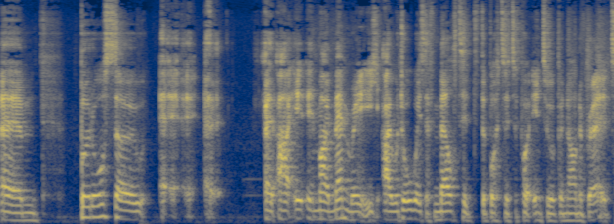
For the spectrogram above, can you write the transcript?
Um, but also uh, uh, I, in my memory, I would always have melted the butter to put into a banana bread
